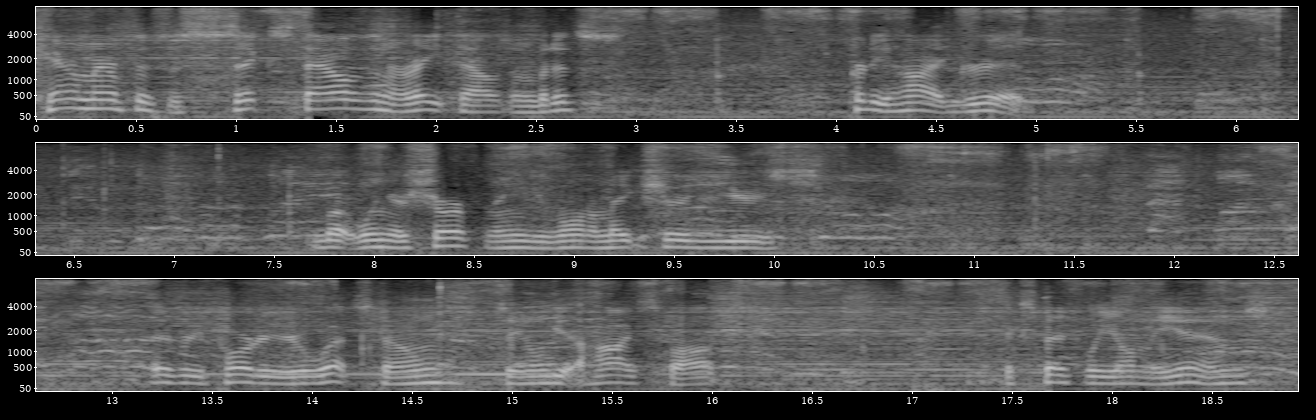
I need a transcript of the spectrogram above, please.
can't remember if this is 6,000 or 8,000, but it's pretty high grit. But when you're sharpening, you want to make sure you use every part of your whetstone so you don't get high spots, especially on the ends.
